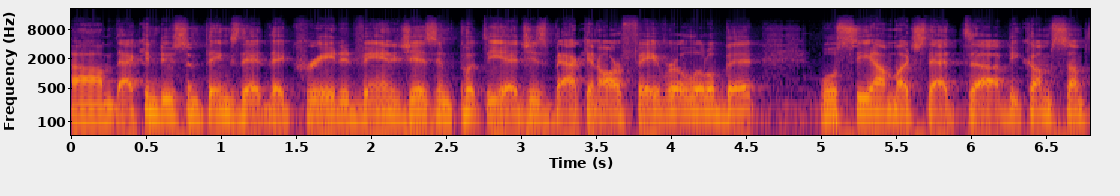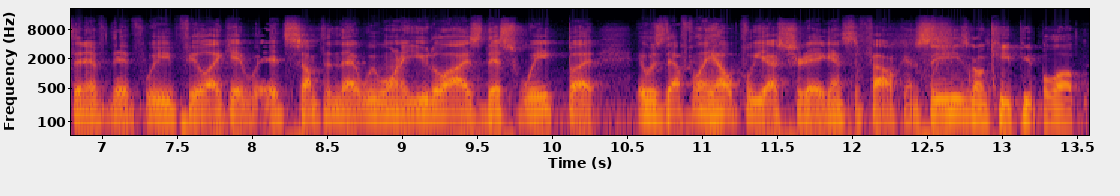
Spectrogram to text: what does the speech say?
um, that can do some things that that create advantages and put the edges back in our favor a little bit we'll see how much that uh, becomes something if, if we feel like it, it's something that we want to utilize this week. But it was definitely helpful yesterday against the Falcons. See, he's going to keep people up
